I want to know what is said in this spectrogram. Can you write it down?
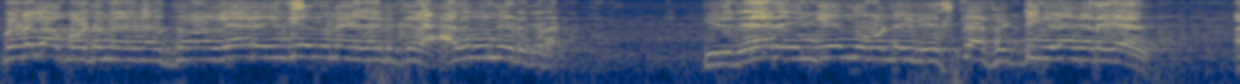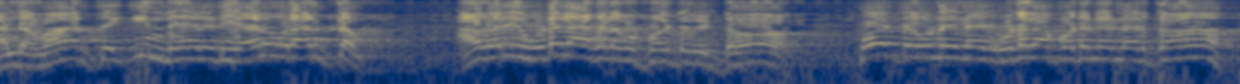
உடலா போட்டு அர்த்தம்? வேற எங்க இருந்து நான் எடுக்கல? அதுல இருந்து எடுக்கிறேன். இது வேற எங்க இருந்து ஒன்றை எக்ஸ்ட்ரா ஃபிட்டிங் எல்லாம் கிடையாது. அந்த வார்த்தைக்கு நேரடியான ஒரு அர்த்தம். அவரை உடலாக நம்ம போட்டு விட்டோம் போட்ட உடனே என்ன- உடலா போட்ட என்ன அர்த்தம்?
